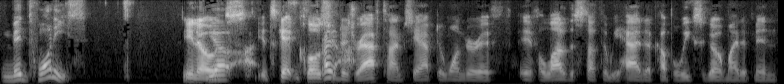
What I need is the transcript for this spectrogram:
mid twenties. You know, Yeah, it's it's getting closer I- to draft time, so you have to wonder if if a lot of the stuff that we had a couple weeks ago might have been,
